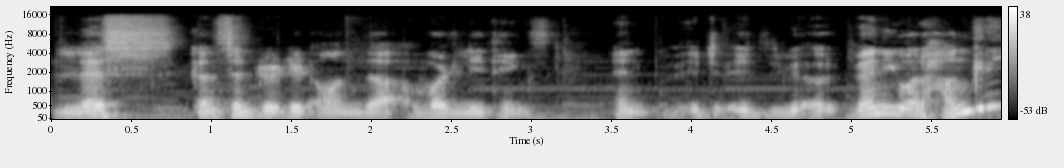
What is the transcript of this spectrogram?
less concentrated on the worldly things and it, it, when you are hungry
